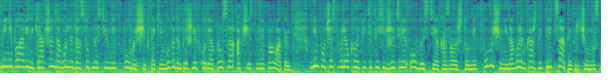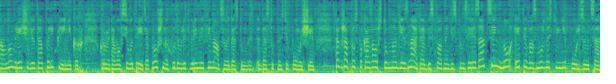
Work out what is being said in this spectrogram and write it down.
Менее половины кировчан довольны доступностью медпомощи. К таким выводам пришли в ходе опроса Общественной палаты. В нем поучаствовали около пяти тысяч жителей области. Оказалось, что медпомощью недоволен каждый тридцатый, причем в основном речь идет о поликлиниках. Кроме того, всего треть опрошенных удовлетворены финансовой доступностью помощи. Также опрос показал, что многие знают о бесплатной диспансеризации, но этой возможностью не пользуются.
